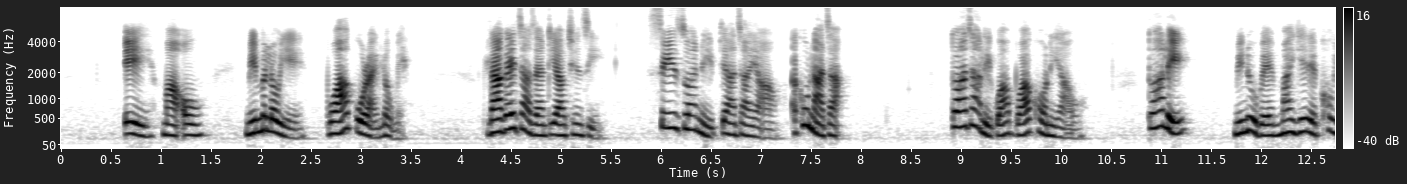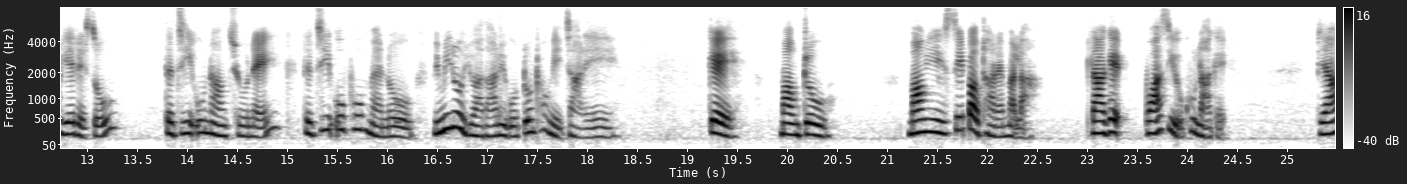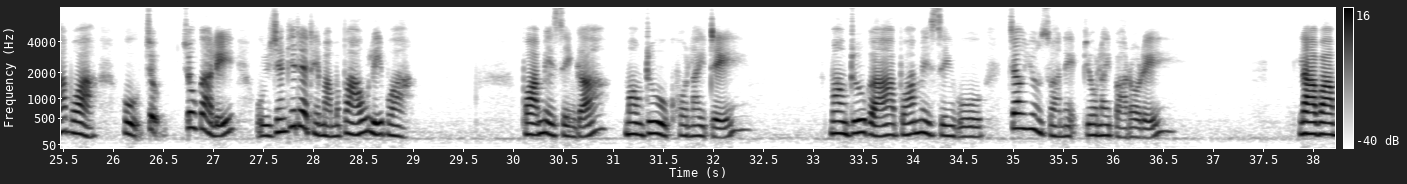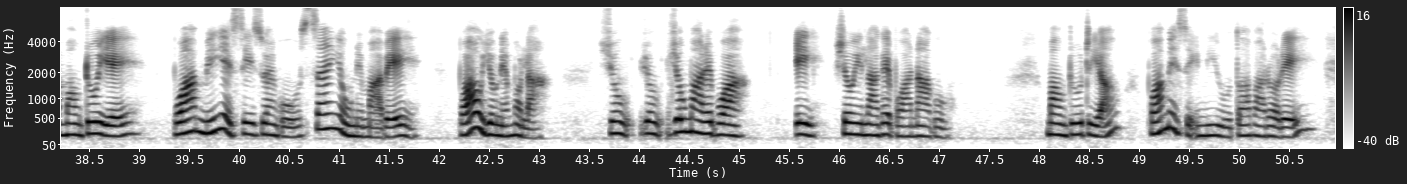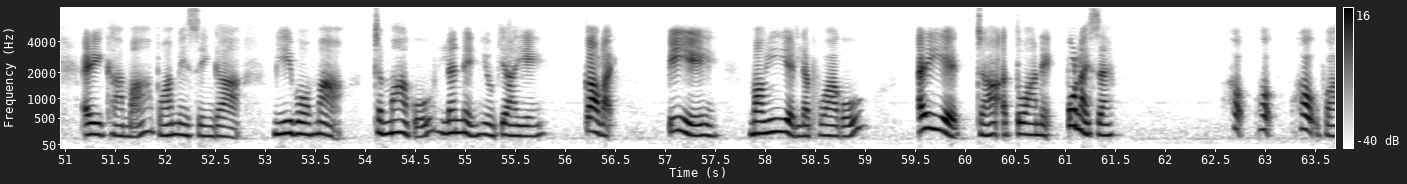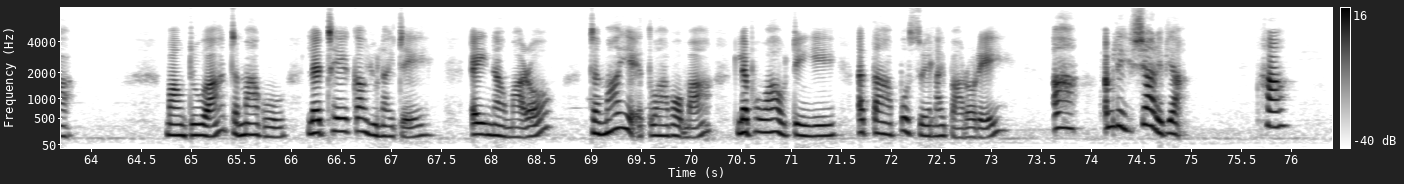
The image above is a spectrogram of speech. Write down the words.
။အေးမောင်အောင်မင်းမလို့ရင်ဘွားကိုယ်တိုင်လုပ်မယ်။လာခဲ့ကြစမ်းတယောက်ချင်းစီစေးစွမ်းနေပြကြရအောင်အခုလာကြ။သွားကြလေကွာဘွားခေါ်နေရအောင်။သွားလေမင်းတို့ပဲမိုက်ရဲတယ်ခုတ်ရဲတယ်ဆို။ တကြီးဦးနောင်ချိုနဲ့တကြီးဦးဖိုးမှန်တို့မိမိတို့ရွာသားတွေကိုတွန်းထုတ်နေကြတယ်။ကဲမောင်တိုးမောင်ရီစေးပေါက်ထားတယ်မလားလာခဲ့ဘွားစီကိုခုလာခဲ့ဗျာဘွားဟိုကျုပ်ကျုပ်ကလေဟိုရင်ဖြစ်တဲ့ထဲမှာမပါဘူးလေဘွားဘွားမေစင်ကမောင်တူကိုခေါ်လိုက်တယ်မောင်တူကဘွားမေစင်ကိုကြောက်ရွံ့စွာနဲ့ပြောလိုက်ပါတော့တယ်လာပါမောင်တူရဲ့ဘွားမင်းရဲ့စေးစွမ်းကိုစမ်းယုံနေမှာပဲဘွားကိုယုံနေမဟုတ်လား ယုံယုံယုံပါတယ်ဘွားအေးယုံရင်လာခဲ့ဘွားနာကိုမောင်တူတယောက်ဘွားမေစိန်အနီးကိုသွားပါတော့တယ်။အဲ့ဒီခါမှာဘွားမေစိန်ကမြေပေါ်မှဓမ္မကိုလက်နဲ့ညှို့ပြရင်းကောက်လိုက်ပြီးရင်မောင်ကြီးရဲ့လက်ဖွားကိုအဲ့ဒီရဲ့ဓာအသွားနဲ့ပုတ်လိုက်စမ်းဟုတ်ဟုတ်ဟုတ်ဘွားမောင်တူကဓမ္မကိုလက်ထဲကောက်ယူလိုက်တယ်အဲ့နောက်မှာတော့ဓမ္မရဲ့အသွားပေါ်မှာလက်ဖွားကိုတင်ရင်အตาပုတ်ဆွဲလိုက်ပါတော့တယ် အာအမလေးရှာတယ်ဗျဟာ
